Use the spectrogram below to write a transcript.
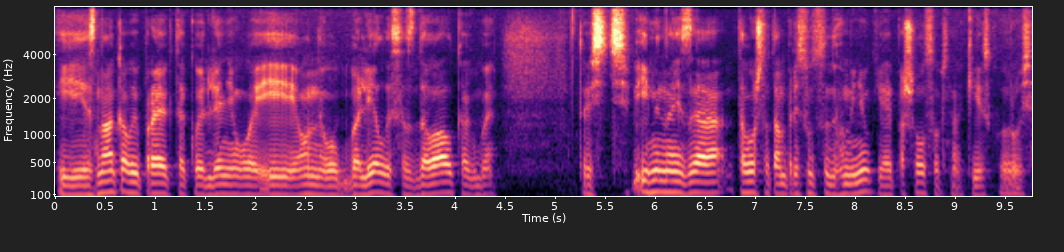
и знаковый проект такой для него, и он его болел и создавал как бы. То есть именно из-за того, что там присутствует Гуменюк, я и пошел, собственно, в Киевскую Русь.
